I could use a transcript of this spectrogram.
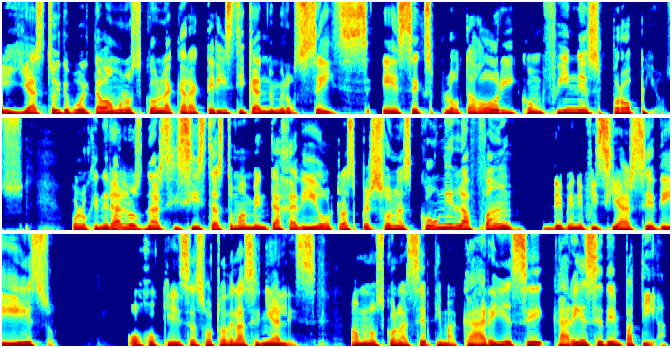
Y ya estoy de vuelta. Vámonos con la característica número 6. Es explotador y con fines propios. Por lo general, los narcisistas toman ventaja de otras personas con el afán de beneficiarse de eso. Ojo que esa es otra de las señales. Vámonos con la séptima. Carece, carece de empatía.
